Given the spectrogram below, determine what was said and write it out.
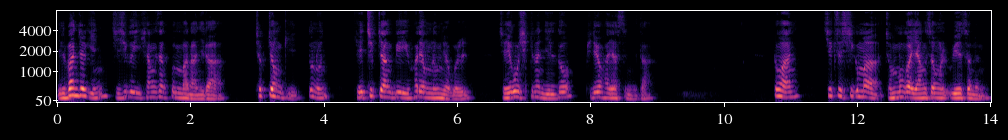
일반적인 지식의 향상뿐만 아니라 측정기 또는 계측 장비 활용 능력을 제고시키는 일도 필요하였습니다. 또한 식스시그마 전문가 양성을 위해서는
